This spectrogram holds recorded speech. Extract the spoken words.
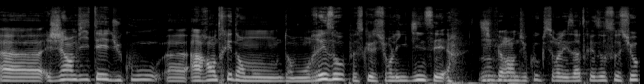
Euh, j'ai invité du coup euh, à rentrer dans mon dans mon réseau parce que sur LinkedIn c'est différent mhm. du coup que sur les autres réseaux sociaux.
